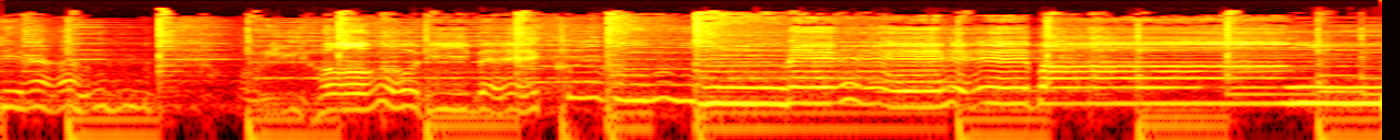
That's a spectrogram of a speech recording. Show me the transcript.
念，为何你袂开阮的梦？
